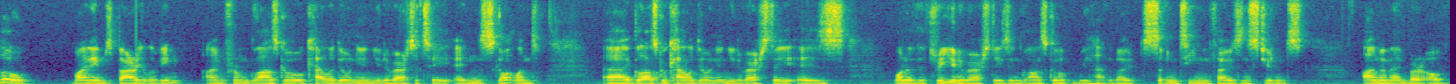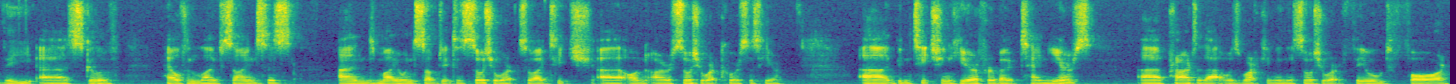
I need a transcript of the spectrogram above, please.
Hello, my name's Barry Levine. I'm from Glasgow Caledonian University in Scotland. Uh, Glasgow Caledonian University is one of the three universities in Glasgow. We have about 17,000 students. I'm a member of the uh, School of Health and Life Sciences, and my own subject is social work, so I teach uh, on our social work courses here. Uh, I've been teaching here for about 10 years. Uh, prior to that, I was working in the social work field for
